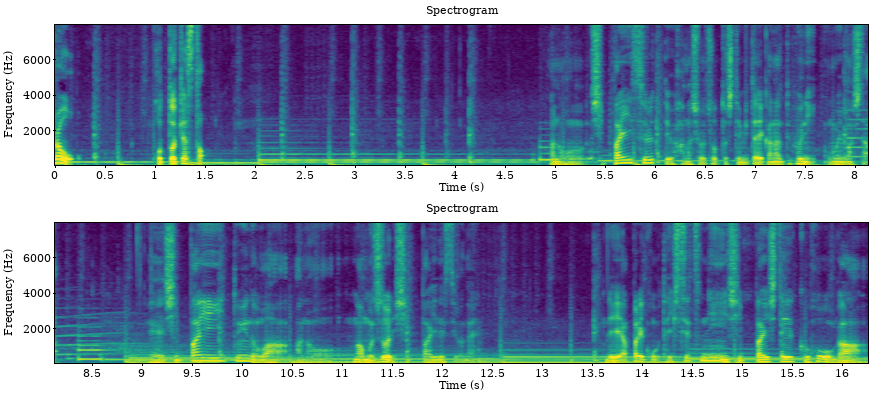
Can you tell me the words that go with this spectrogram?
ロー、ポッドキャスト。あの、失敗するっていう話をちょっとしてみたいかなというふうに思いました。えー、失敗というのは、あの、まあ、文字通り失敗ですよね。で、やっぱりこう、適切に失敗していく方が、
